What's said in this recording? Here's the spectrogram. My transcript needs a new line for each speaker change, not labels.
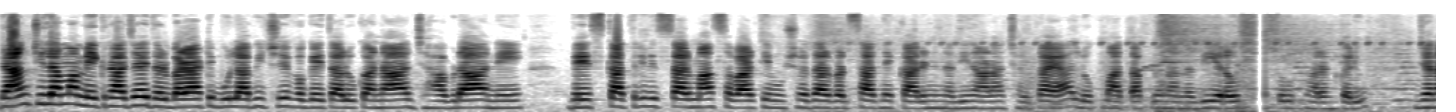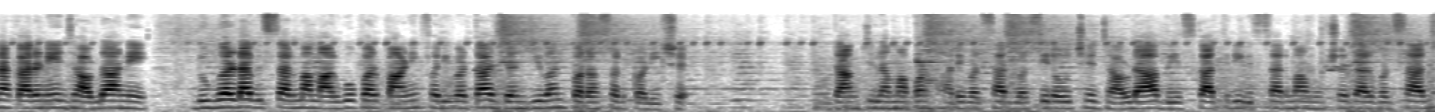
ડાંગ જિલ્લામાં મેઘરાજાએ ધડબડાટી બોલાવી છે. વઘઈ તાલુકાના ઝાવડા અને ભેંસકાતરી વિસ્તારમાં સવારથી મુશળધાર વરસાદને કારણે નદી નાળા છલકાયા. લોકમાતા પૂર્ણા નદીએ રૌદ્ર સ્વરૂપ ધારણ કર્યું, જેના કારણે ઝાવડા અને ડુંગરડા વિસ્તારમાં માર્ગો પર પાણી ફરી વળતા જનજીવન પર અસર પડી છે. ડાંગ જિલ્લામાં પણ ભારે વરસાદ વરસી રહ્યો છે. ઝાવડા, ભેંસકાત્રી વિસ્તારમાં મુશળધાર વરસાદ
